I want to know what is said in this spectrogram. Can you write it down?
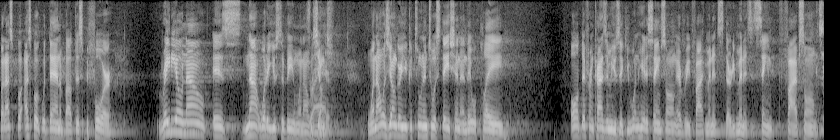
but I, sp- I spoke with Dan about this before. Radio now is not what it used to be when I was younger. When I was younger, you could tune into a station and they would play all different kinds of music. You wouldn't hear the same song every five minutes, 30 minutes, it's the same five songs.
